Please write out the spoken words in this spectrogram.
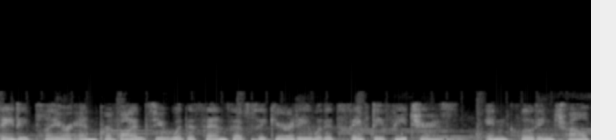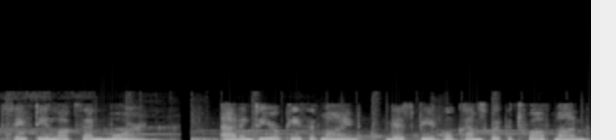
CD player and provides you with a sense of security with its safety features, including child safety locks and more. Adding to your peace of mind, this vehicle comes with a 12-month,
